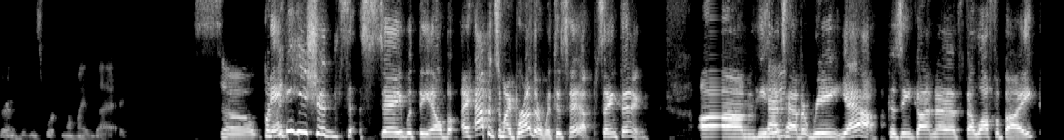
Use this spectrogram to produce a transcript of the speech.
doctor, and he was working on my leg. So, but maybe I, he should stay with the elbow it happened to my brother with his hip same thing um he had to have it re yeah because he got in a fell off a bike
